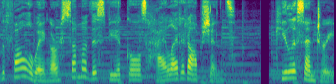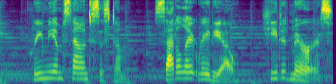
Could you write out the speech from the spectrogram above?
The following are some of this vehicle's highlighted options. Keyless entry, premium sound system, satellite radio, heated mirrors,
